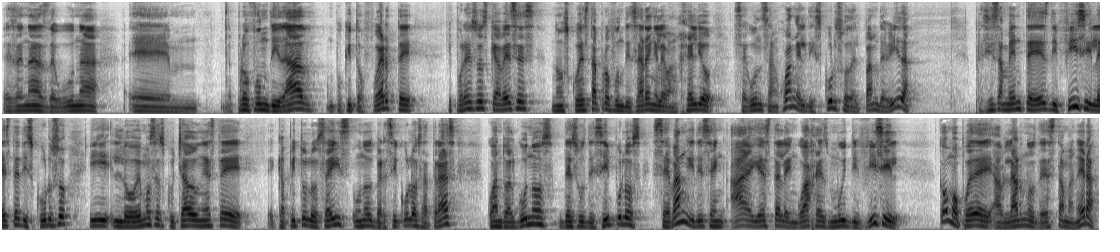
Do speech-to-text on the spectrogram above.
escenas de una em, profundidad un poquito fuerte. Y por eso es que a veces nos cuesta profundizar en el Evangelio según San Juan, el discurso del pan de vida. Precisamente es difícil este discurso y lo hemos escuchado en este eh, capítulo 6, unos versículos atrás, cuando algunos de sus discípulos se van y dicen, ay, este lenguaje es muy difícil. ¿Cómo puede hablarnos de esta manera?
